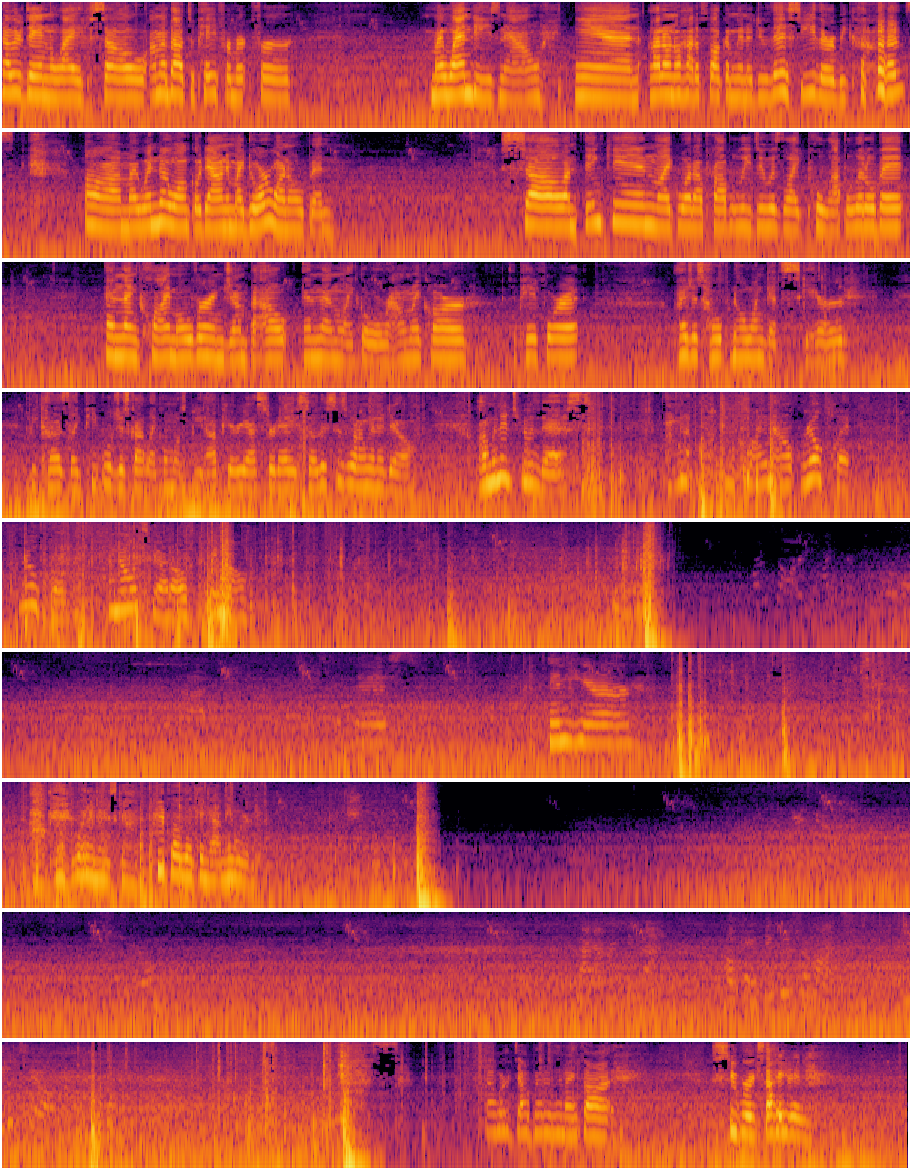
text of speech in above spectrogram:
another day in the life. So I'm about to pay for for my Wendy's now, and I don't know how the fuck I'm gonna do this either because uh, my window won't go down and my door won't open. So I'm thinking like what I'll probably do is like pull up a little bit and then climb over and jump out and then like go around my car to pay for it. I just hope no one gets scared because like people just got like almost beat up here yesterday. So this is what I'm gonna do. I'm gonna do this. I'm gonna fucking climb out real quick. Real quick. I know it's ghetto. I know. in here. Okay, what a nice guy. People are looking at me weird. That worked out better than I thought. Super excited.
